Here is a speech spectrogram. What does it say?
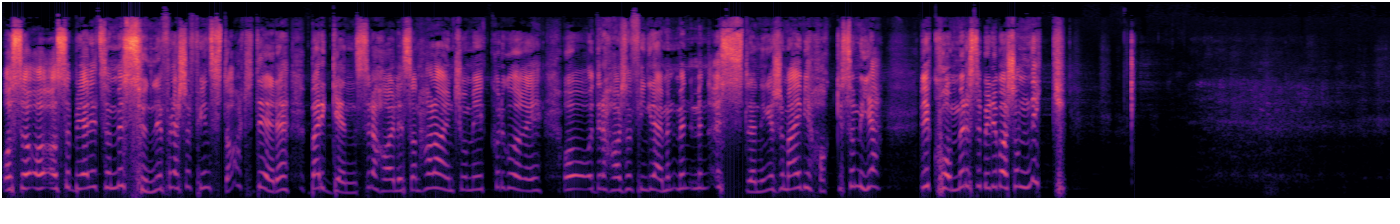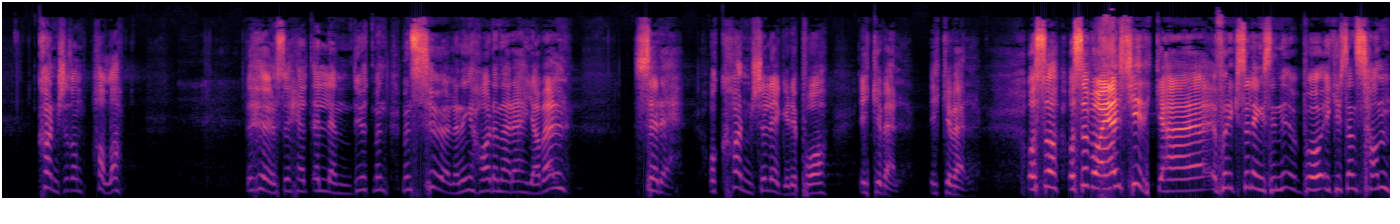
Og så, og, og så, blir jeg litt sånn misunnelig, for det er så fin start. Dere bergensere har litt sånn Halla, hvor det går i? Og, og dere har sånn fin greie. Men, men, men, østlendinger som meg, vi har ikke så mye. Vi kommer, og så blir det bare sånn nikk. Kanskje sånn halla. Det høres jo helt elendig ut, men, men sørlendinger har den derre ja vel, se det. Og kanskje legger de på ikke vel. Ikke vel. Og så, og så, var jeg i en kirke her for ikke så lenge siden på, i Kristiansand.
